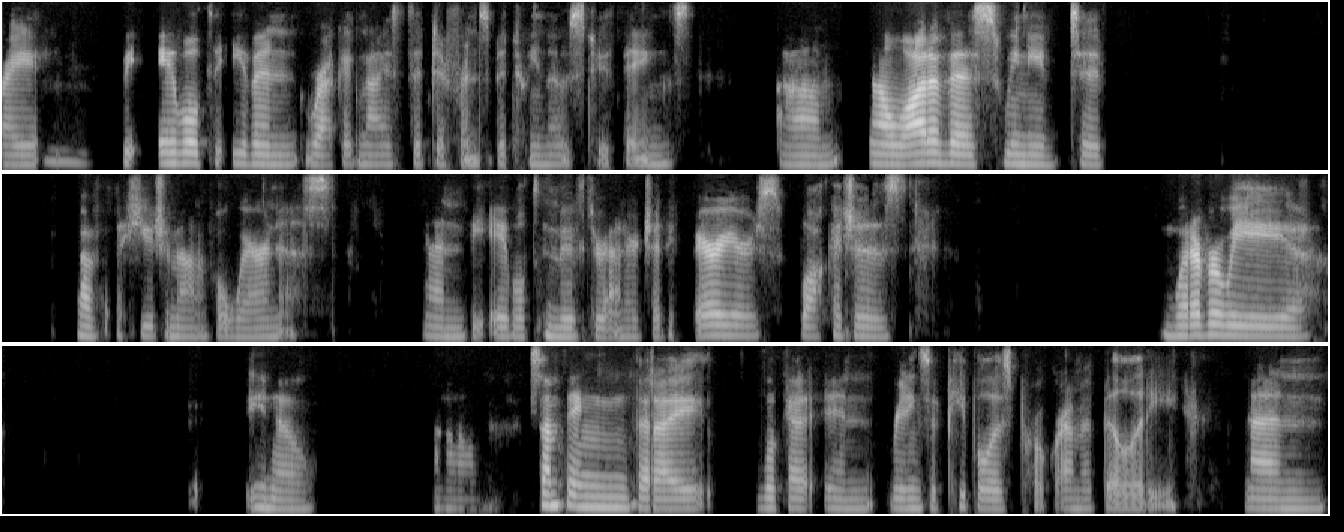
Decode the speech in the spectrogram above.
right Mm. be able to even recognize the difference between those two things um, and a lot of this we need to have a huge amount of awareness and be able to move through energetic barriers blockages whatever we you know um, something that i look at in readings of people is programmability and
